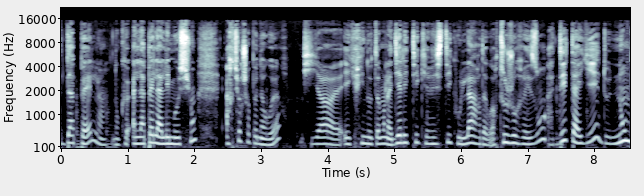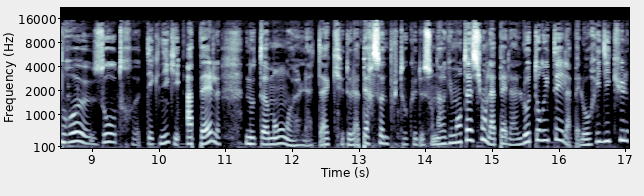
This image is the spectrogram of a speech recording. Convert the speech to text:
d'appel, donc l'appel à l'émotion. Arthur Schopenhauer, qui a écrit notamment La dialectique heuristique ou l'art d'avoir toujours raison, a détaillé de nombreuses autres techniques et appels, notamment euh, l'attaque de la personne plutôt que de son argumentation, l'appel à l'autorité, l'appel au ridicule,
